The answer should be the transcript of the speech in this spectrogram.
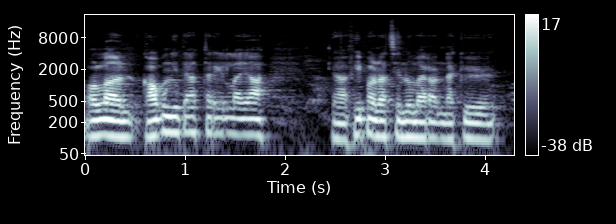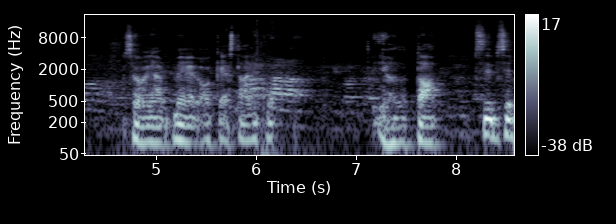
ollaan kaupunginteatterilla ja, ja Fibonacci numero näkyy, se on ihan me oikeastaan niin kuin, ihan tota, se, se,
